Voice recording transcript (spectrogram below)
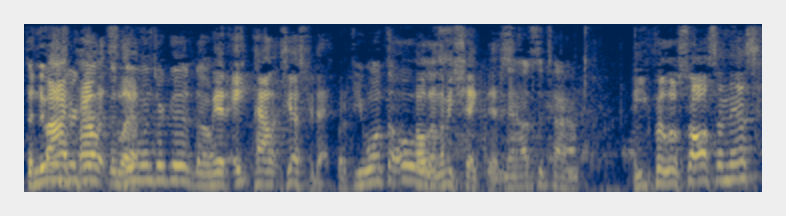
The new Five ones are pallets good. The left. new ones are good though. We had eight pallets yesterday. But if you want the old Hold on, let me shake this. Now's the time. And you can put a little sauce on this.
